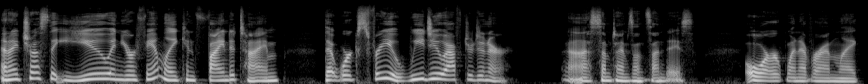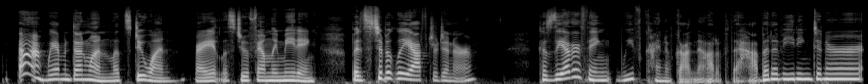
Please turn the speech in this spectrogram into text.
And I trust that you and your family can find a time that works for you. We do after dinner, uh, sometimes on Sundays, or whenever I'm like, ah, we haven't done one. Let's do one, right? Let's do a family meeting. But it's typically after dinner. Because the other thing, we've kind of gotten out of the habit of eating dinner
